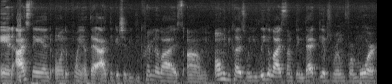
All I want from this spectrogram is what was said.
And I stand on the point of that I think it should be decriminalized um, only because when you legalize something, that gives room for more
